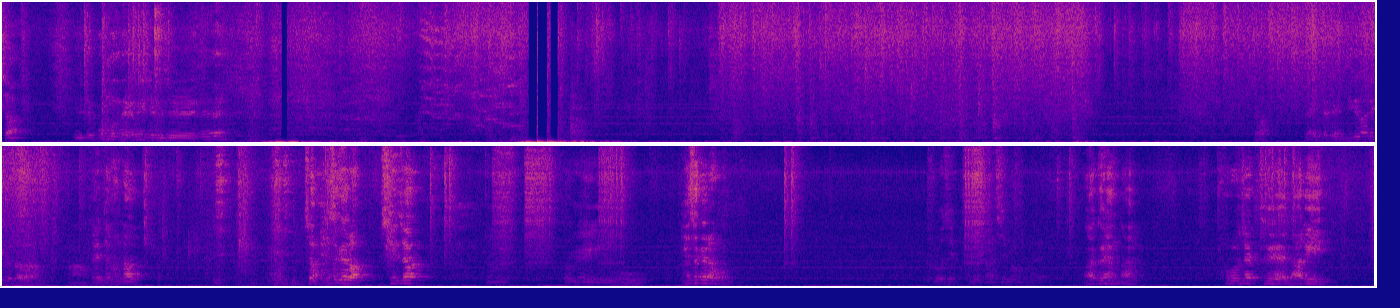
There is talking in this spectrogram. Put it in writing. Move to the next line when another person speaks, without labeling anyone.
자, 이제 본문 내용이지, 그지?
네.
자, 야, 이때까지 니게 다니거든.
아.
자, 이제 한다. 자, 해석해라. 시작.
그리고
해석해라고.
프로젝트의 마지막 날
아, 그냥 날. 프로젝트의 날이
